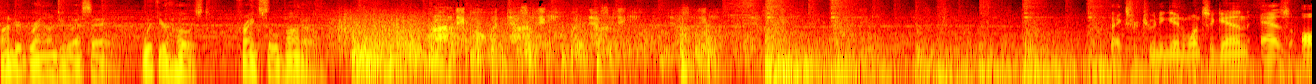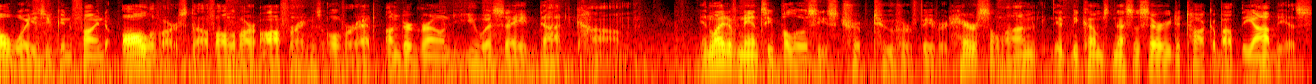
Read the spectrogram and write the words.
Underground USA with your host, Frank Salvato. Rendezvous with destiny. With destiny. With destiny. Thanks for tuning in once again. As always, you can find all of our stuff, all of our offerings over at undergroundusa.com. In light of Nancy Pelosi's trip to her favorite hair salon, it becomes necessary to talk about the obvious.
